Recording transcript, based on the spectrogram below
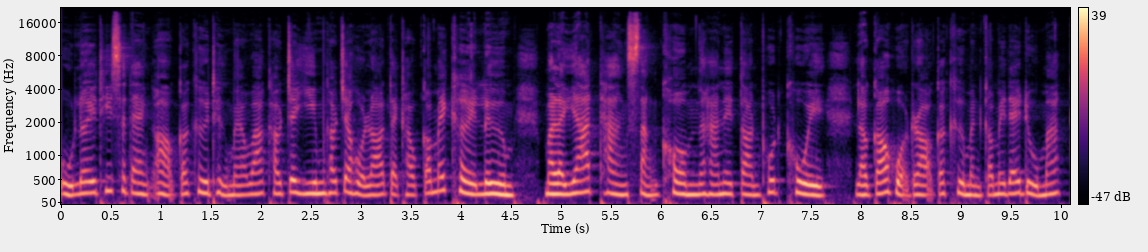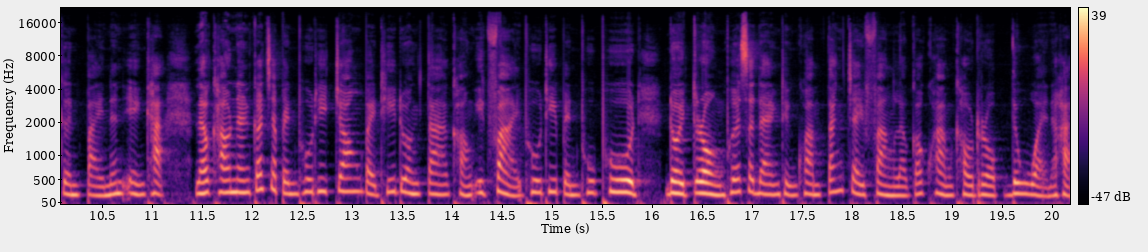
อู่เล่ยที่แสดงออกก็คือถึงแม้ว่าเขาจะยิ้มเขาจะหัวเราะแต่เขาก็ไม่เคยลืมมารยาททางสังคมนะคะในตอนพูดคุย แล้วก็หัวเราะก็คือมันก็ไม่ได้ดูมากเกินไปนั่นเองค่ะ แล้วเขานั้นก็จะเป็นผู้ที่จ้องไปที่ดวงตาของอีกฝ่ายผู้ที่เป็นผู้พูด โดยตรงเพื่อแสดงถึงความตั้งใจฟังแล้วก็ความเคารพด้วยนะคะ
